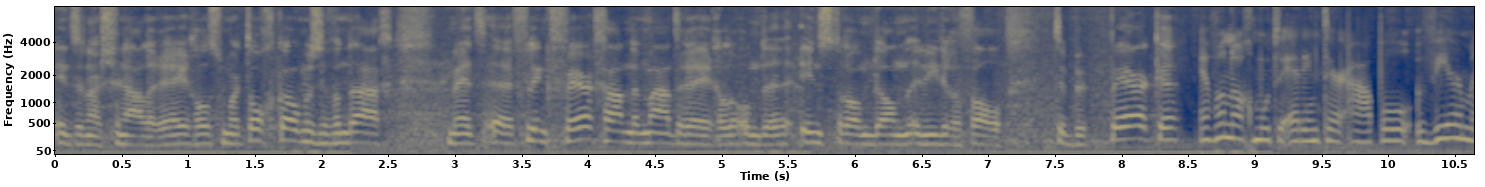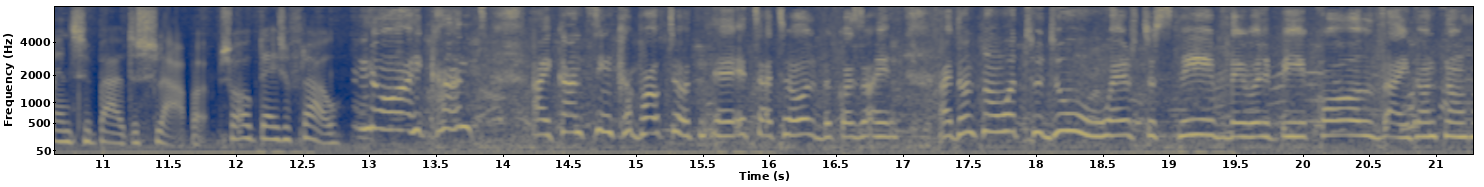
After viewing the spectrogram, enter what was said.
internationale regels. Maar toch komen ze vandaag met uh, flink vergaande maatregelen... om de instroom dan in ieder geval te beperken. En vannacht moeten er in Ter Apel weer mensen buiten slapen. Zo ook deze vrouw. No, I can't. I can't think about it at all because I, I don't know what to do. Where to sleep. They will be cold. I don't know.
